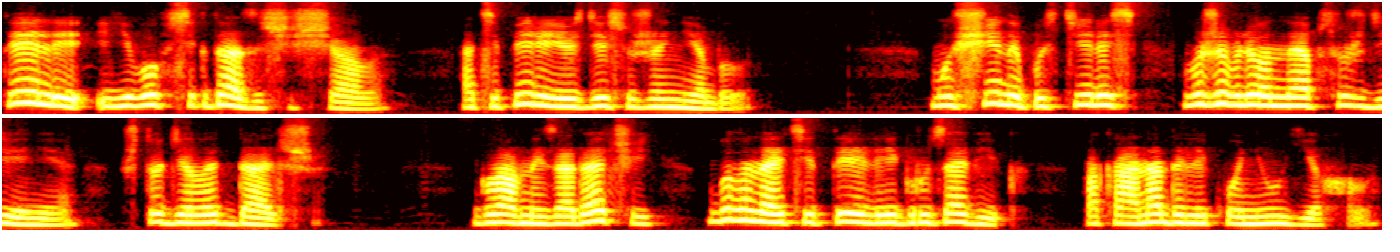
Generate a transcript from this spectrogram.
Телли его всегда защищала, а теперь ее здесь уже не было. Мужчины пустились в оживленное обсуждение, что делать дальше. Главной задачей было найти Телли и грузовик, пока она далеко не уехала.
